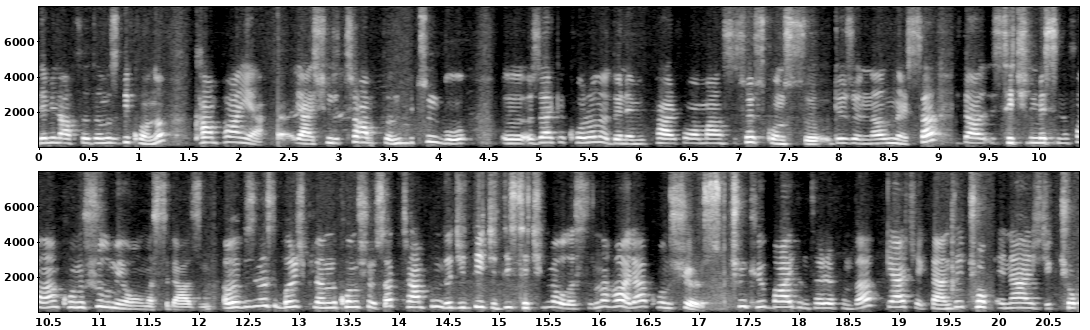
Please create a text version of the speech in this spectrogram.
demin atladığımız bir konu kampanya. Yani şimdi Trump'ın bütün bu e, özellikle korona dönemi performansı söz konusu göz önüne alınırsa bir daha seçilmesinin falan konuşulmuyor olması lazım. Ama biz nasıl barış planını konuşuyorsak Trump'ın da ciddi ciddi seçilme olasılığını hala konuşuyoruz. Çünkü Biden tarafında gerçekten de çok enerjik, çok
